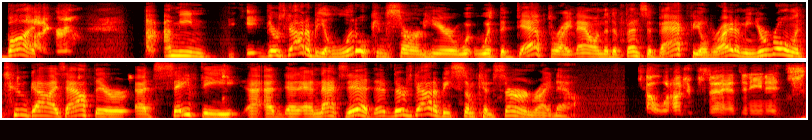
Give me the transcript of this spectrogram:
But I'd agree. I mean, it, there's got to be a little concern here with, with the depth right now in the defensive backfield, right? I mean, you're rolling two guys out there at safety, at, and that's it. There, there's got to be some concern right now. Oh, 100%, Anthony. And it's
